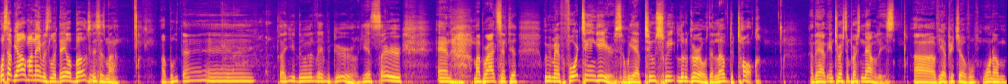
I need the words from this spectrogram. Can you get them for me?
What's up, y'all? My name is LaDale Buggs. This is my my boo thing. How you doing, baby girl? Yes, sir. And my bride Cynthia. We've been married for 14 years, and we have two sweet little girls that love to talk, and they have interesting personalities. Uh, if you have a picture of one of them,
